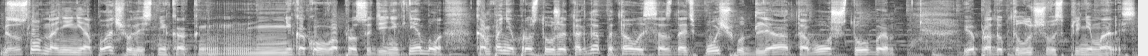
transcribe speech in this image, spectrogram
Безусловно, они не оплачивались никак, никакого вопроса денег не было. Компания просто уже тогда пыталась создать почву для того, чтобы ее продукты лучше воспринимались.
